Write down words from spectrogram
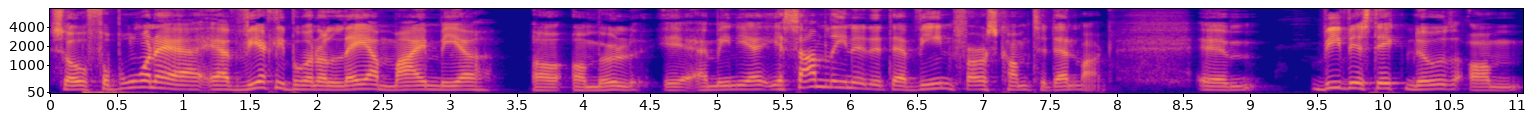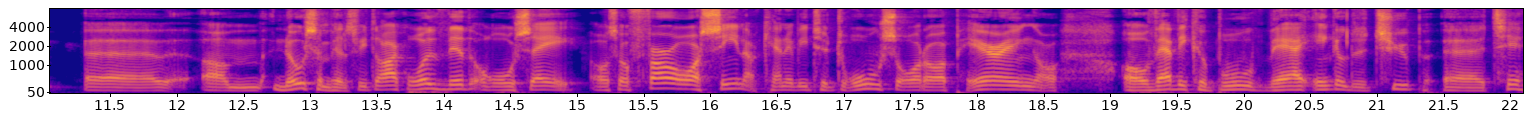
Så forbrugerne er, er virkelig begyndt at lære mig mere og, og møl. Øh, jeg, mener, jeg, jeg sammenlignede det, da vin først kom til Danmark. Um, vi vidste ikke noget om, uh, om noget som helst. Vi drak rød, hvid og rosé, og så 40 år senere kender vi til druesorter og pairing, og, og hvad vi kan bruge hver enkelte type uh, til.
